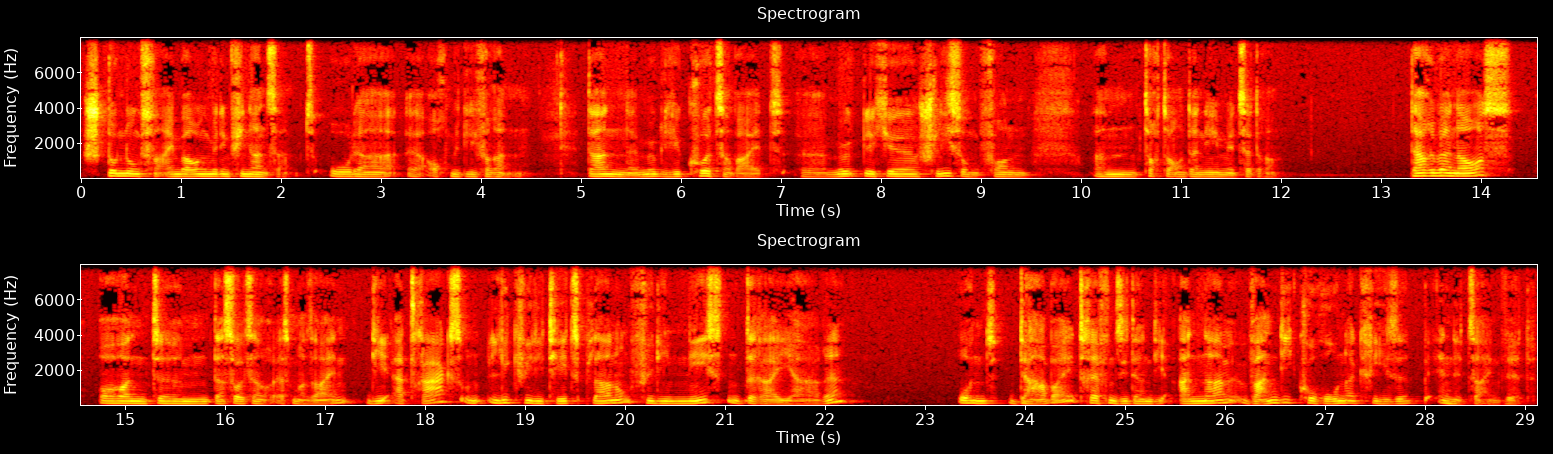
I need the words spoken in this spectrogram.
Stundungsvereinbarungen mit dem Finanzamt oder äh, auch mit Lieferanten. Dann äh, mögliche Kurzarbeit, äh, mögliche Schließung von ähm, Tochterunternehmen etc. Darüber hinaus, und ähm, das soll es ja auch erstmal sein, die Ertrags- und Liquiditätsplanung für die nächsten drei Jahre. Und dabei treffen Sie dann die Annahme, wann die Corona-Krise beendet sein wird.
